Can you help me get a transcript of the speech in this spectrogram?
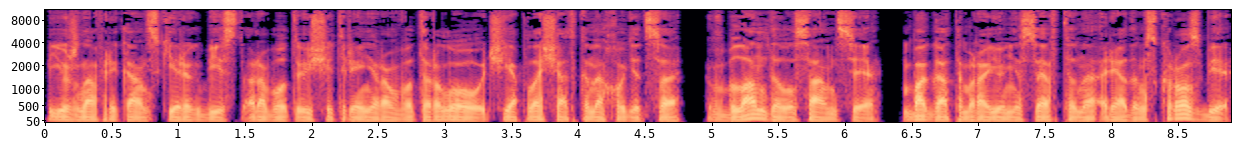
южноафриканский регбист, работающий тренером Ватерлоу, чья площадка находится в Бланделсансе, богатом районе Сефтона рядом с Кросби,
